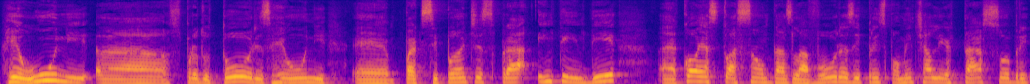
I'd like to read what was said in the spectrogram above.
reúne uh, os produtores, reúne uh, participantes para entender uh, qual é a situação das lavouras e principalmente alertar sobre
